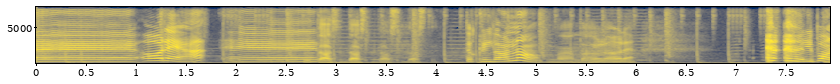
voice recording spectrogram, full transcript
Ε, ωραία. Ε, Dustin, Dustin, Dustin, Dustin. το κλειδώνω; Ναι, Το ναι, κλειδώνω, ναι. Ωραία. λοιπόν,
